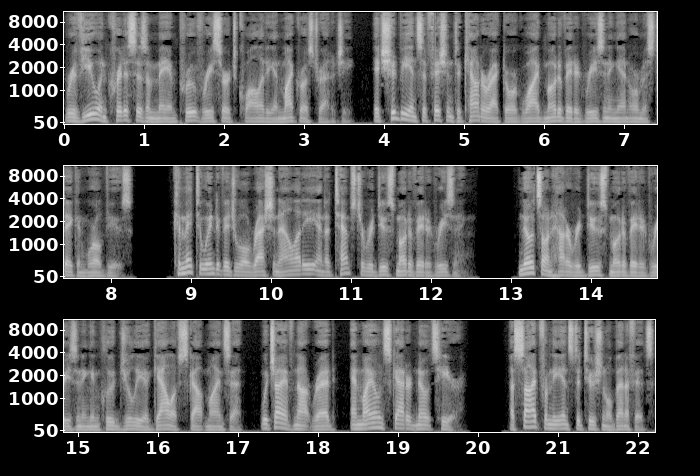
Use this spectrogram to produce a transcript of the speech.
review, and criticism may improve research quality and microstrategy, it should be insufficient to counteract org wide motivated reasoning and or mistaken worldviews. Commit to individual rationality and attempts to reduce motivated reasoning. Notes on how to reduce motivated reasoning include Julia Galef's Scout Mindset, which I have not read, and my own scattered notes here. Aside from the institutional benefits,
